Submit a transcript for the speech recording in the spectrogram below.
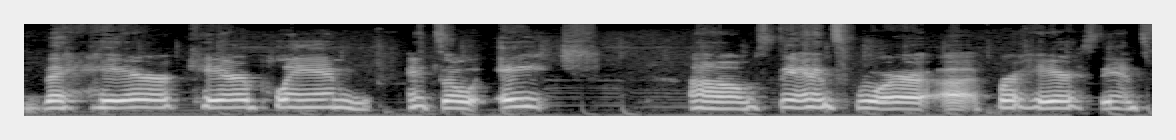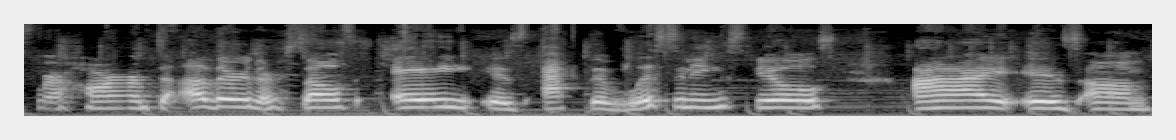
the hair care plan, and so H um, stands for uh, for hair stands for harm to others or self. A is active listening skills. I is um,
